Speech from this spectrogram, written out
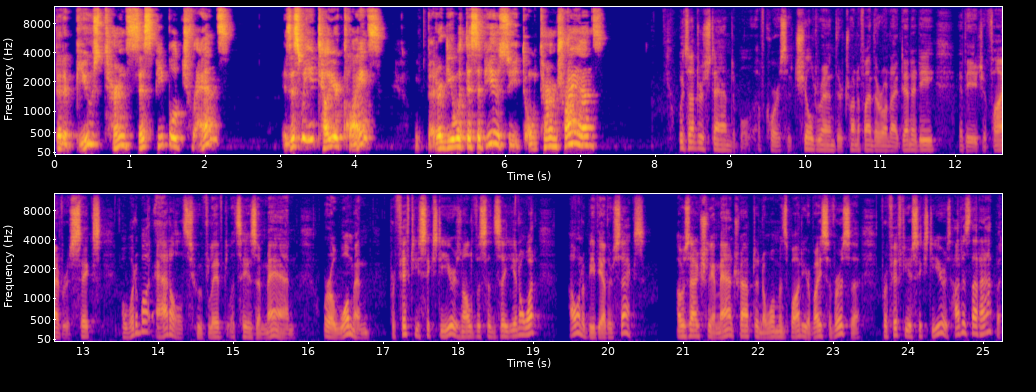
That abuse turns cis people trans? Is this what you tell your clients? We better deal with this abuse so you don't turn trans. Well, it's understandable, of course, of children, they're trying to find their own identity at the age of five or six. But what about adults who've lived, let's say, as a man or a woman for 50, 60 years and all of a sudden say, you know what, I want to be the other sex? I was actually a man trapped in a woman's body or vice versa for 50 or 60 years. How does that happen?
